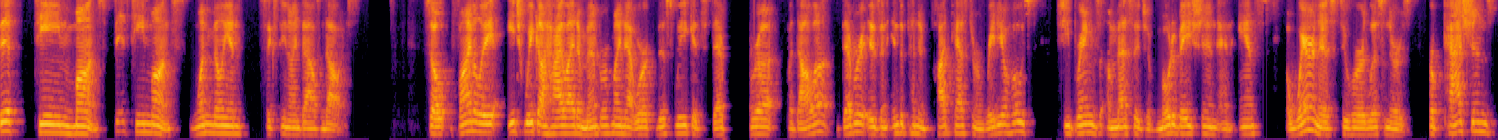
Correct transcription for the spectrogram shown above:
15 months. 15 months, 1 million $69,000. So finally, each week I highlight a member of my network. This week it's Debra Vadala. Debra is an independent podcaster and radio host. She brings a message of motivation and ants awareness to her listeners. Her Passions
